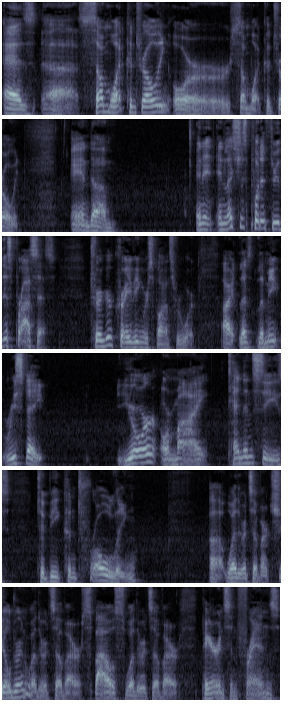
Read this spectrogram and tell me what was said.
as uh, somewhat controlling or somewhat controlling? And um, and it, and let's just put it through this process: trigger, craving, response, reward. All right, let's let me restate. Your or my tendencies to be controlling, uh, whether it's of our children, whether it's of our spouse, whether it's of our parents and friends,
